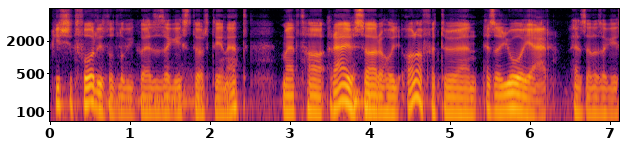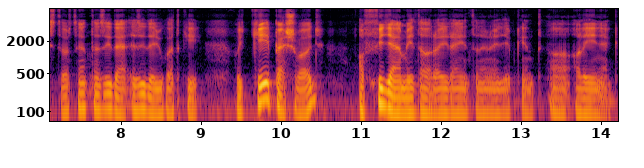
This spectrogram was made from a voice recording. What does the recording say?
kicsit fordított logika ez az egész történet, mert ha rájössz arra, hogy alapvetően ez a jól jár ezzel az egész történet, ez ide, ez ide lyugat ki, hogy képes vagy a figyelmét arra irányítani, hogy egyébként a, a lényeg.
